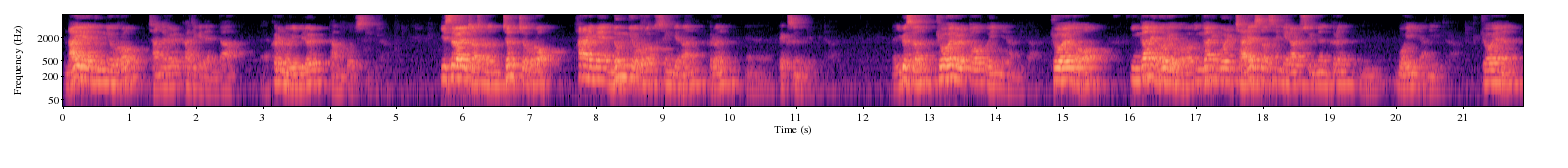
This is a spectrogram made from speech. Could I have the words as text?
나의 능력으로 자녀를 가지게 된다. 그런 의미를 담고 있습니다. 이스라엘 자손은 전적으로 하나님의 능력으로 생겨난 그런 에, 백성들입니다. 이것은 교회를 또 의미합니다. 교회도 인간의 노력으로 인간이 뭘 잘해서 생겨날 수 있는 그런 음, 모임이 아닙니다. 교회는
